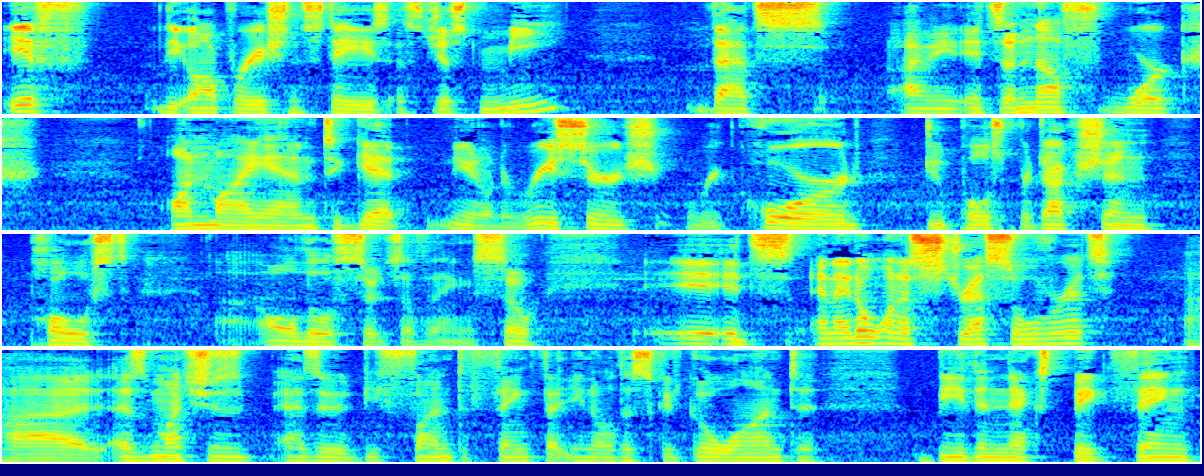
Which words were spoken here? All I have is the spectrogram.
If the operation stays as just me, that's I mean, it's enough work on my end to get, you know, to research, record, do post production, post, uh, all those sorts of things. So it's, and I don't want to stress over it uh, as much as, as it would be fun to think that, you know, this could go on to be the next big thing.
